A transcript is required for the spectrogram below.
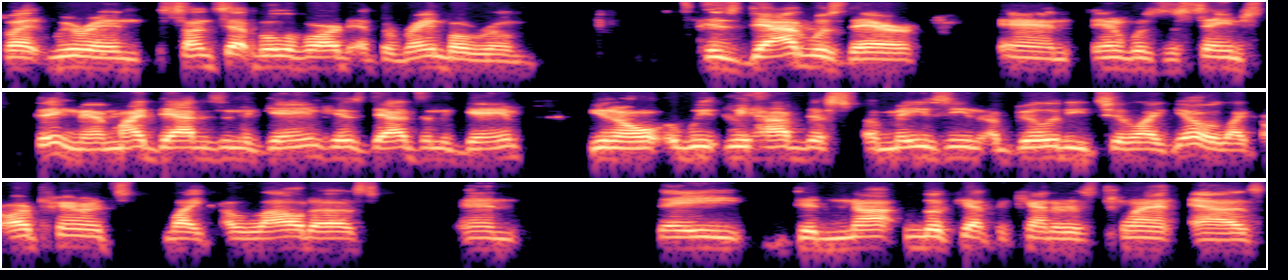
but we were in Sunset Boulevard at the Rainbow Room. His dad was there, and, and it was the same thing, man. My dad is in the game, his dad's in the game. You know, we we have this amazing ability to like, yo, like our parents like allowed us and they did not look at the cannabis plant as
